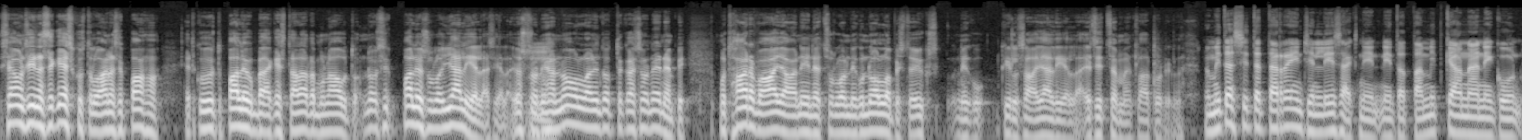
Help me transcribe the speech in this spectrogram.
se- on siinä se keskustelu aina se paha, että kun paljon mä kestää ladata mun auto, no se, paljon sulla on jäljellä siellä. Jos se on mm. ihan nolla, niin totta kai se on enempi. Mutta harva ajaa niin, että sulla on niin kuin 0,1 niin kuin kilsaa jäljellä ja sitten sä menet laturille. No mitä sitten tämän rangein lisäksi, niin, niin tota, mitkä on nämä niin kuin,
